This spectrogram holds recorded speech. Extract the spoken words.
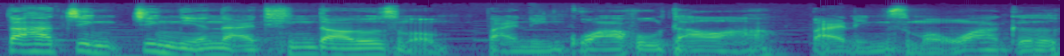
大家近近年来听到都是什么百灵刮胡刀啊，百灵什么挖哥，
